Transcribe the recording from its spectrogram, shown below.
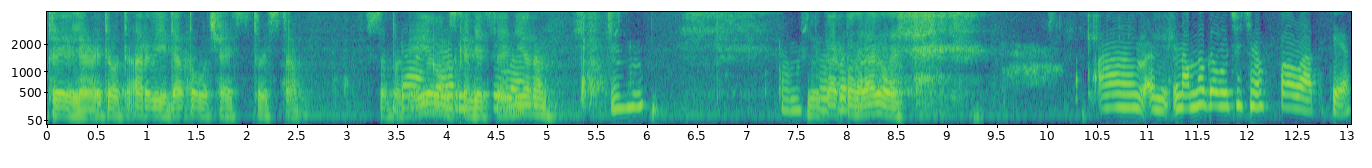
трейлер, это вот RV, да, получается? То есть там с обогревом, да, с кондиционером. Угу. Потому что ну как понравилось? А, намного лучше, чем в палатке.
